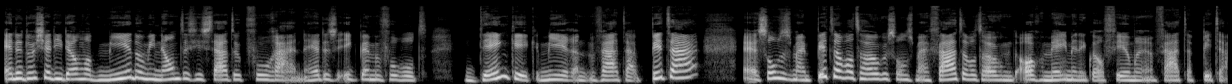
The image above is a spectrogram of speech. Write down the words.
En de dosha die dan wat meer dominant is, die staat ook vooraan. Hè? Dus ik ben bijvoorbeeld, denk ik, meer een vata pitta. Eh, soms is mijn pitta wat hoger, soms mijn vata wat hoger. Maar in het algemeen ben ik wel veel meer een vata pitta.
